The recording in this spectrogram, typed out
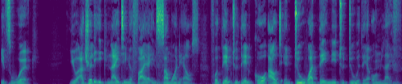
its work. You're actually igniting a fire in someone else for them to then go out and do what they need to do with their own life.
